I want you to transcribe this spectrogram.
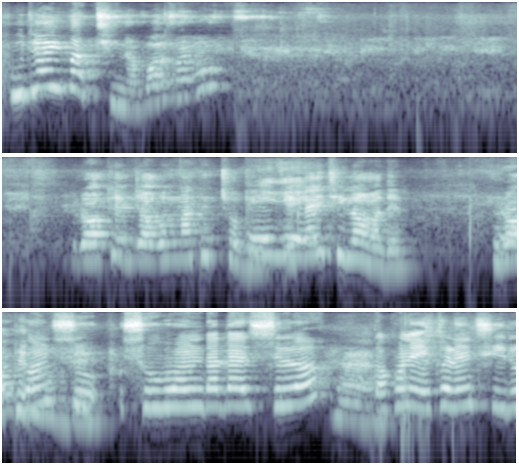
খুঁজেই পাচ্ছি না বল মানে রথের জগন্নাথের ছবি। এটাই ছিল আমাদের রথের মধ্যে। শুভম দাদা এসেছিল হ্যাঁ। তখন এখানে ছিল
